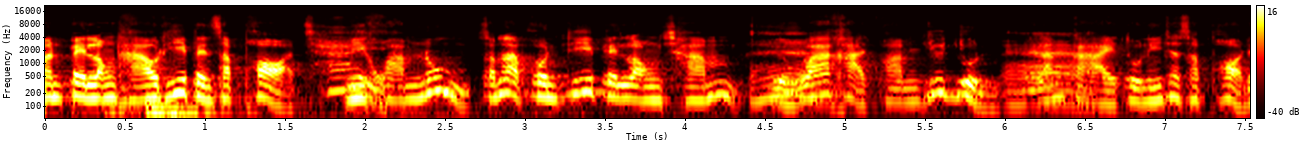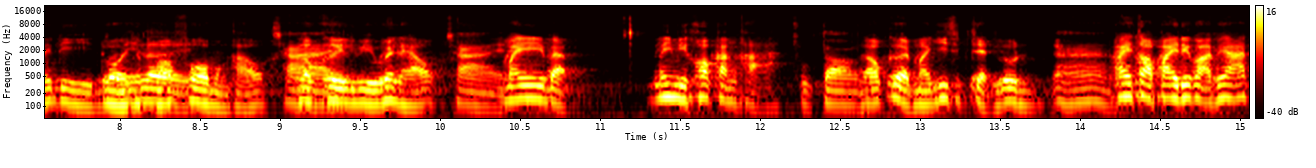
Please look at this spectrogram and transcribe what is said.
มันเป็นรองเท้าที่เป็นซัพพอร์ตใช่มีความนุ่มสำหรับคนที่เป็นรองช้อ่าำหรือว่าขาดความยืดหยุ่นอ่าในร่างกายตัวนี้จะซัพพอร์ตได้ดี โดยตัวนี้เฉพาะเลยโฟมของเขาใช่เราเคยรีวิวไว้แล้วใช่ไม่แบบ ไม่มีข้อกังขา ถูกต้องเราเกิดมา 27 รุ่นอ่าไปต่อไปดีกว่าพี่อาร์ต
